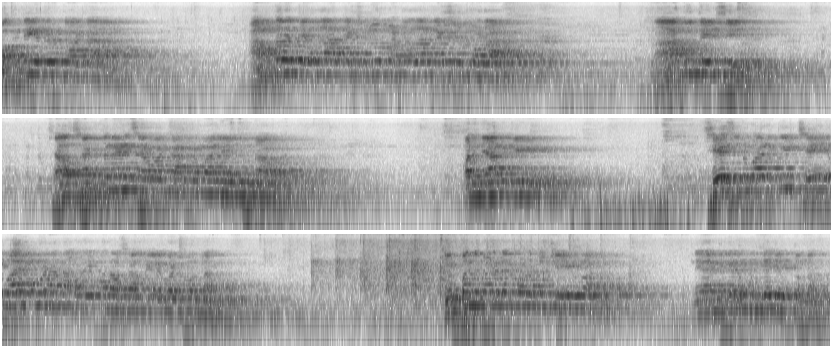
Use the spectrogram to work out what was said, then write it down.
ఒకటి ఇద్దరు కాక అందరు జిల్లా అధ్యక్షులు మండల అధ్యక్షులు కూడా నాకు తెలిసి చాలా చక్కనైన సేవా కార్యక్రమాలు చేస్తున్నారు మన దానికి చేసిన వారికి చేయని వారికి కూడా నా హృదయపూర్వ అవసరాలు తెలియపరుచుకుంటున్నాను. ఇబ్బంది పడకపోవడం చేయని వారు నేను అందుకని ముందే చెప్తున్నాను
